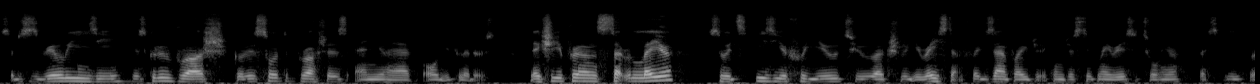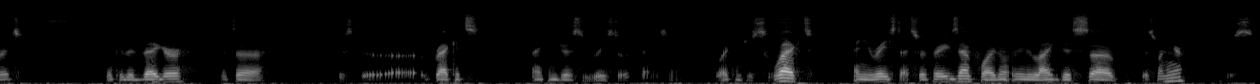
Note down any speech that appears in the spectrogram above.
So this is really easy. Just go to brush, go to the sorted brushes, and you have all your glitters. Make sure you put on a separate layer so it's easier for you to actually erase them. For example, I can just take my eraser tool here, press E for it, make it a bit bigger with the with the uh, brackets. And I can just erase those things here, or I can just select and erase that. So, for example, I don't really like this uh, this one here. Just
